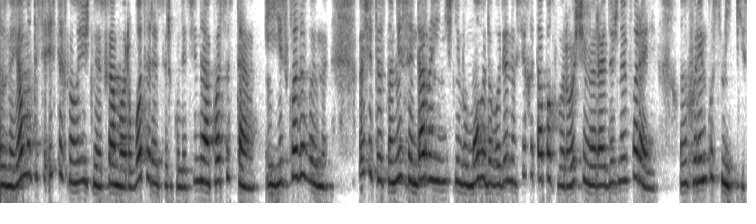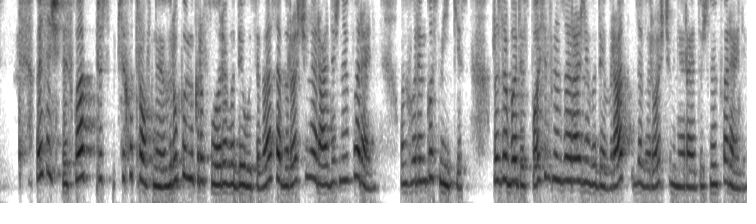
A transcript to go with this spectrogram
ознайомитися із технологічною схемою роботи рециркуляційної аквасистеми і її складовими, вивчити основні санітарно-гігієнічні вимоги до води на всіх етапах вирощування райдужної форелі Онхорінкус міккіс, визначити склад психотрофної групи мікрофлори води УЗВ за вирощування райдужної форелі Онхорінкус міккіс, розробити спосіб знезараження води враз за вирощування райдужної форелі.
